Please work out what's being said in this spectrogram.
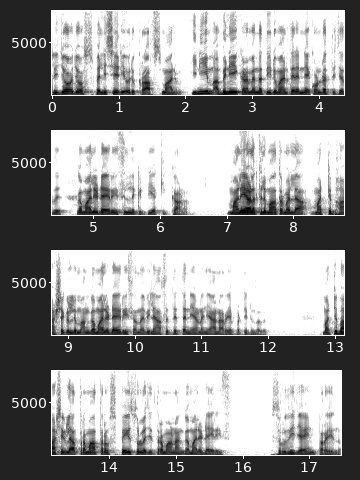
ലിജോ ജോസ് പെല്ലിശ്ശേരി ഒരു ക്രാഫ്റ്റ്സ്മാനും ഇനിയും അഭിനയിക്കണമെന്ന തീരുമാനത്തിൽ എന്നെ കൊണ്ടെത്തിച്ചത് അങ്കമാലി ഡയറീസിൽ നിന്ന് കിട്ടിയ കിക്കാണ്. മലയാളത്തിൽ മാത്രമല്ല മറ്റ് ഭാഷകളിലും അങ്കമാലി ഡയറീസ് എന്ന വിലാസത്തിൽ തന്നെയാണ് ഞാൻ അറിയപ്പെട്ടിരുന്നത്. മറ്റു ഭാഷകളിൽ അത്രമാത്രം സ്പേസ് ഉള്ള ചിത്രമാണ് അങ്കമാലി ഡയറീസ് ശ്രുതി ജയൻ പറയുന്നു.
